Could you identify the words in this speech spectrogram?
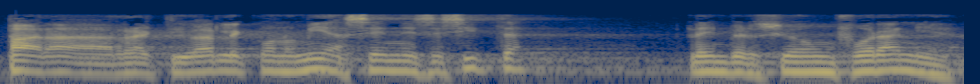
para reactivar la economía se necesita la inversión foránea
